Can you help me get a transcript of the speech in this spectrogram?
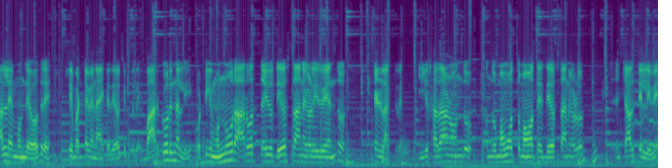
ಅಲ್ಲೇ ಮುಂದೆ ಹೋದರೆ ಶ್ರೀ ಬಟ್ಟೆ ವಿನಾಯಕ ದೇವರು ಸಿಗ್ತದೆ. ಬಾರ್ಕೂರಿನಲ್ಲಿ ಒಟ್ಟಿಗೆ ಮುನ್ನೂರ ಅರವತ್ತೈದು ದೇವಸ್ಥಾನಗಳಿವೆ ಎಂದು ಹೇಳಲಾಗ್ತದೆ. ಈಗ ಸಾಧಾರಣ ಒಂದು ಒಂದು ಮೂವತ್ತು, ಮೂವತ್ತೈದು ದೇವಸ್ಥಾನಗಳು ಚಾಲ್ತಿಯಲ್ಲಿವೆ.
